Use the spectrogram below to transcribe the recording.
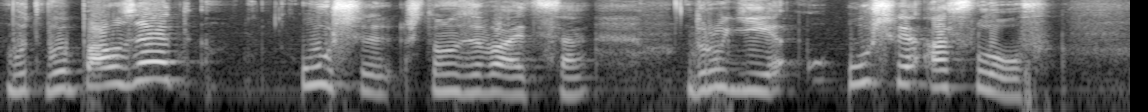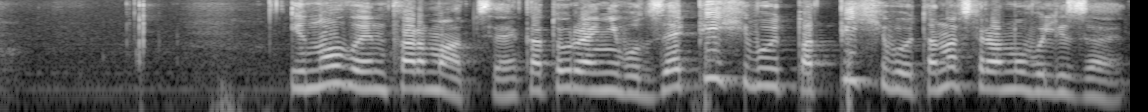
вот выползает уши, что называется, другие уши ослов. И новая информация, которую они вот запихивают, подпихивают, она все равно вылезает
